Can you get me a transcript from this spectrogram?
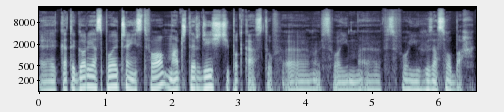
E, kategoria społeczeństwo ma 40 podcastów e, w, swoim, e, w swoich zasobach.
